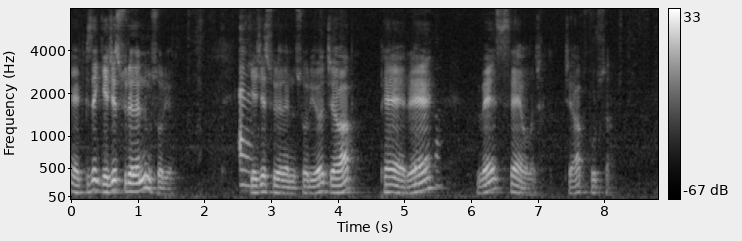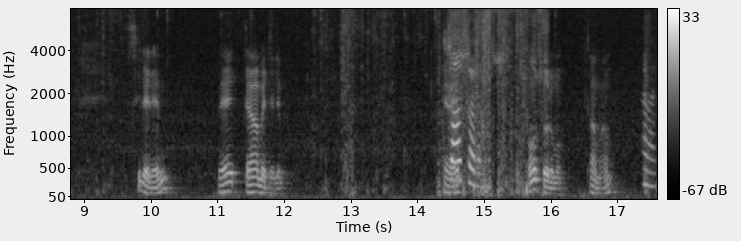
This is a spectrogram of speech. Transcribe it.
Evet, bize gece sürelerini mi soruyor? Evet. Gece sürelerini soruyor. Cevap P, R ve S olacak. Cevap Bursa. Silelim ve devam edelim. Evet. Son sorumuz. Son soru mu? Tamam. Evet.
